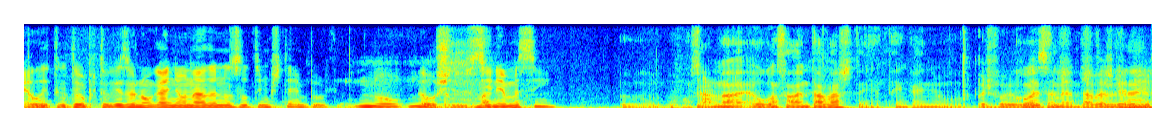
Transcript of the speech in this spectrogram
A literatura portuguesa não ganhou nada nos últimos tempos. No- no- O cinema, sim. O Gonçalo, o Gonçalo M. Tavares tem, tem ganho. Pois foi, o coisas, Gonçalo M. Tavares ganhou.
